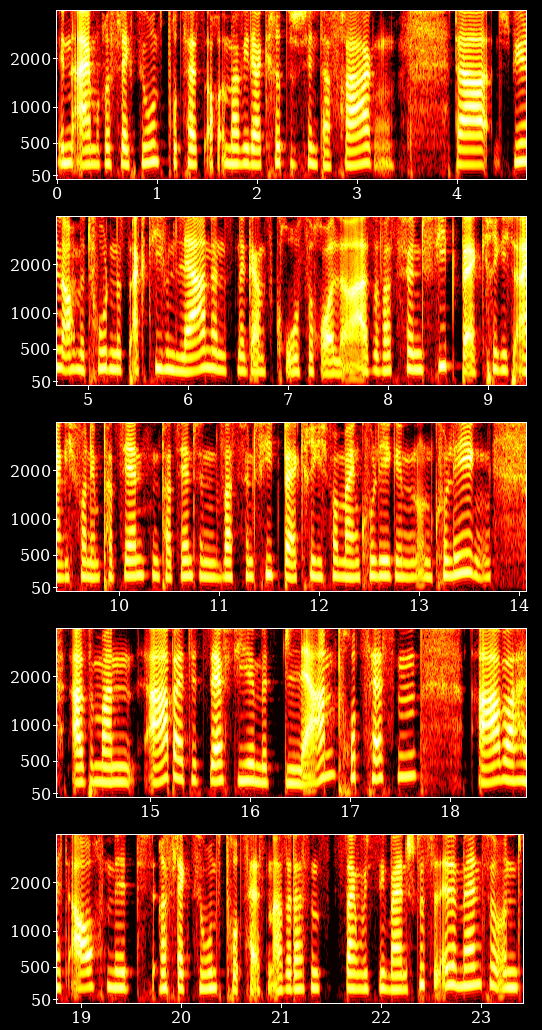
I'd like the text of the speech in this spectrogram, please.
in einem Reflexionsprozess auch immer wieder kritisch hinterfragen. Da spielen auch Methoden des aktiven Lernens eine ganz große Rolle. Also was für ein Feedback kriege ich eigentlich von den Patienten, Patientinnen, was für ein Feedback kriege ich von meinen Kolleginnen und Kollegen. Also man arbeitet sehr viel mit Lernprozessen aber halt auch mit Reflexionsprozessen. Also das sind sozusagen die beiden Schlüsselelemente und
